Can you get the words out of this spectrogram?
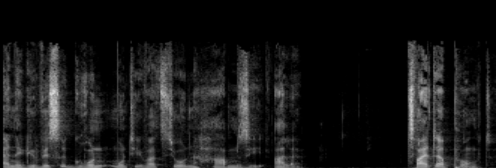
Eine gewisse Grundmotivation haben sie alle. Zweiter Punkt.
